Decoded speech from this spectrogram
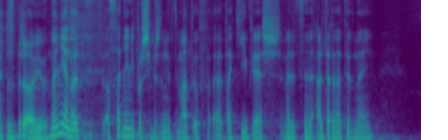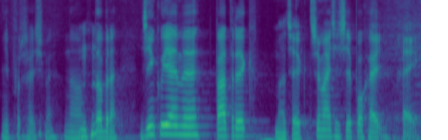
Zdrowiu. No nie, no ostatnio nie poruszyliśmy żadnych tematów e, takich, wiesz, medycyny alternatywnej. Nie poruszaliśmy. No Mhm. dobra. Dziękujemy, Patryk. Maciek. Trzymajcie się, po hej. Hej.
